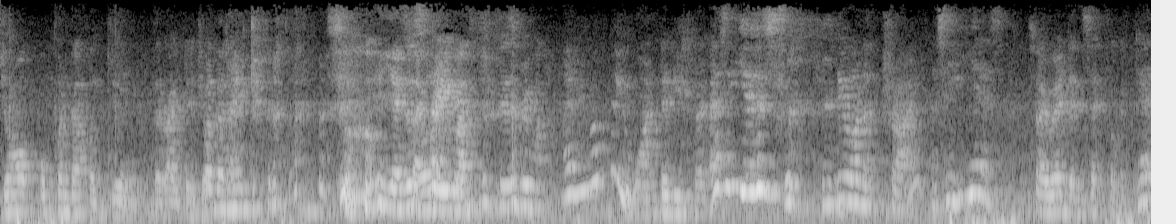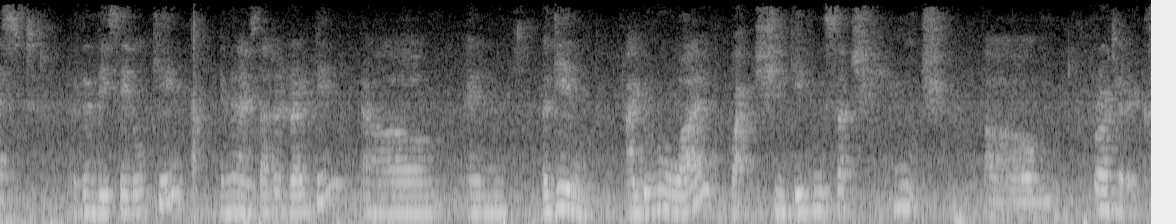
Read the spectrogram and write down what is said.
job opened up again, the writer job. For the right. So yes, this I Prema. this. This is Prema. I remember you wanted it, right? I said yes. Do you want to try? I said yes. So I went and sat for the test, and then they said okay, and then I started writing. Um, and again, I don't know why, but she gave me such huge um, Projects.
